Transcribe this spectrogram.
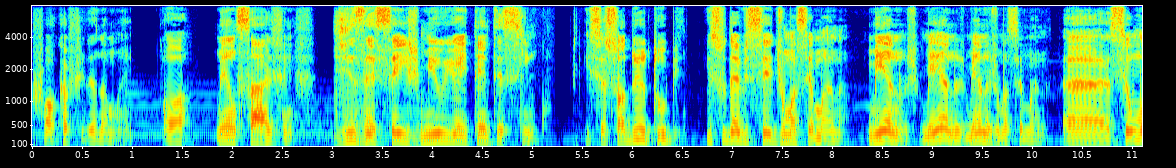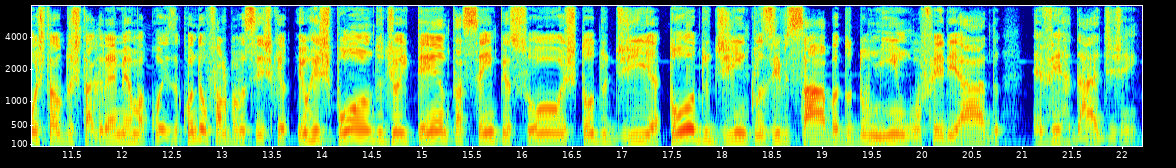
Foca, filha da mãe. Ó, mensagens 16.085. Isso é só do YouTube. Isso deve ser de uma semana. Menos, menos, menos de uma semana. Uh, se eu mostrar o do Instagram é a mesma coisa. Quando eu falo para vocês que eu, eu, respondo de 80 a 100 pessoas todo dia, todo dia, inclusive sábado, domingo, feriado. É verdade, gente.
